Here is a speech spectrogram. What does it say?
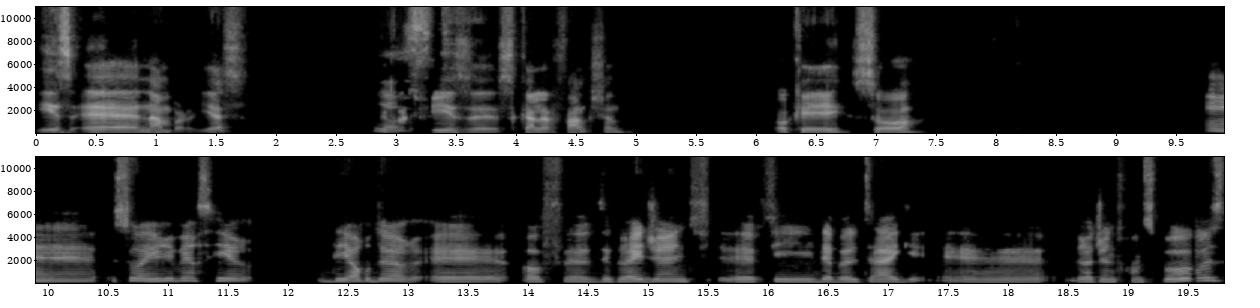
is a number, yes? Yes Because phi is a scalar function. Okay, so Uh, so I reverse here the order uh, of uh, the gradient uh, phi double tag uh, gradient transpose.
